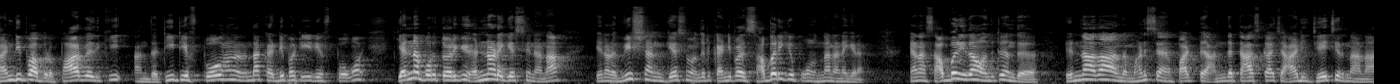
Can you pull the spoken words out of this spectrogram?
கண்டிப்பாக ப்ரோ பார்வதிக்கு அந்த டிடிஎஃப் போகணும்னு இருந்தால் கண்டிப்பாக டிடிஎஃப் போகும். என்னை பொறுத்த வரைக்கும் என்னோட கெஸ் என்னென்னா என்னோட விஷ் அண்ட் கெஸ் வந்துட்டு கண்டிப்பாக சபரிக்கு போகணும்னு தான் நினைக்கிறேன். ஏன்னா சபரி தான் வந்துட்டு அந்த என்னதான் அந்த மனுஷன் பாட்டு அந்த டாஸ்காச்சும் ஆடி ஜெயிச்சிருந்தானா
